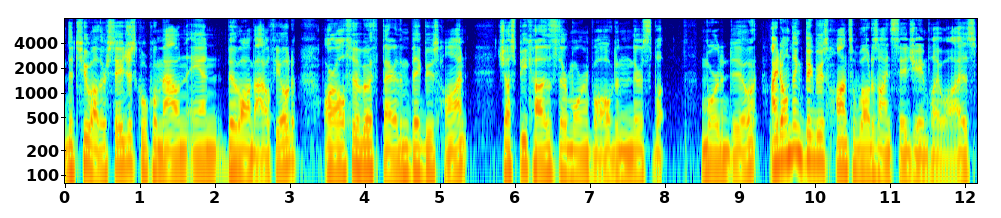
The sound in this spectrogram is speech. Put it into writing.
the two other stages, Cool Cool Mountain and Bob-omb Battlefield, are also both better than Big Boo's Haunt, just because they're more involved and there's more to do. I don't think Big Boo's Haunt's a well designed stage gameplay wise,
